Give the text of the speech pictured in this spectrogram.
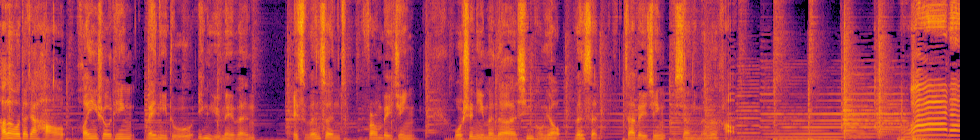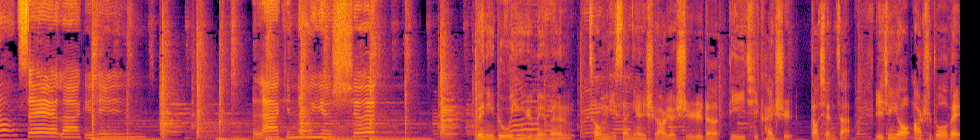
Hello，大家好，欢迎收听为你读英语美文。It's Vincent from Beijing，我是你们的新朋友 Vincent，在北京向你们问好。为你读英语美文，从一三年十二月十日的第一期开始到现在，已经有二十多位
